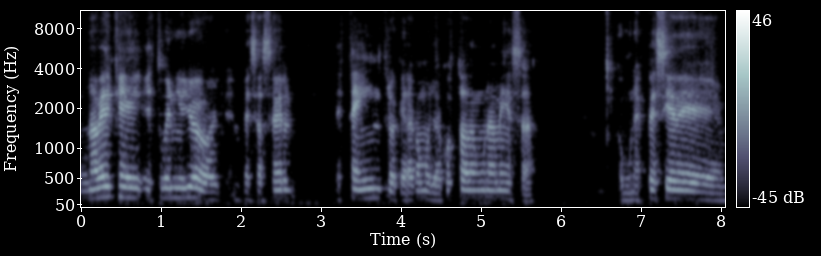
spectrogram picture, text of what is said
una vez que estuve en New York, empecé a hacer este intro que era como yo acostado en una mesa, como una especie de,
